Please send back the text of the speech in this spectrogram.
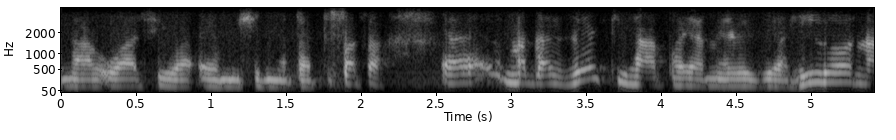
na waasi wa M ishirini na tatu. Sasa eh, magazeti hapa yameelezea hilo na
